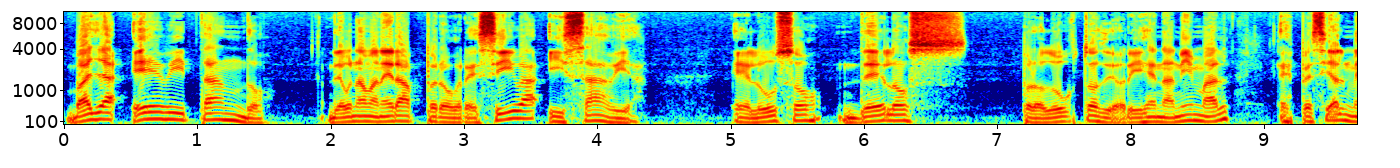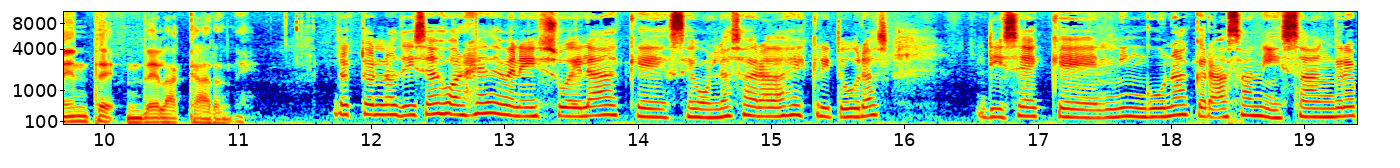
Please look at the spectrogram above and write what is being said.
Vaya evitando de una manera progresiva y sabia el uso de los productos de origen animal, especialmente de la carne. Doctor, nos dice Jorge de Venezuela que según las Sagradas Escrituras dice que ninguna grasa ni sangre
